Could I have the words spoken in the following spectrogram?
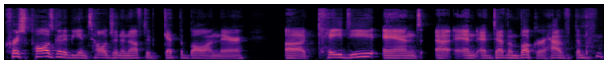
Chris Paul is going to be intelligent enough to get the ball in there uh, KD and uh, and and Devin Booker have the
